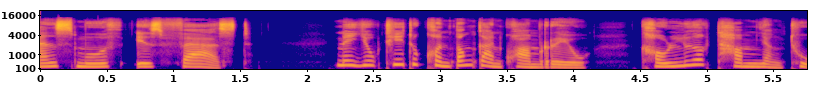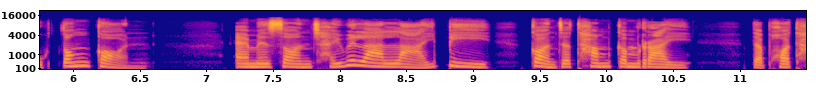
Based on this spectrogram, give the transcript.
and smooth is fast ในยุคที่ทุกคนต้องการความเร็ว เขาเลือกทำอย่างถูกต้องก่อน Amazon ใช้เวลาหลายปีก่อนจะทำกำไร แต่พอฐ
